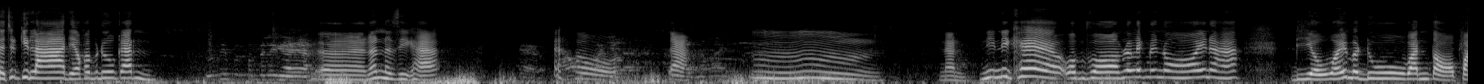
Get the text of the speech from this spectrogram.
จะชุดกีฬาเดี๋ยวค่อยมาดูกันดูนี่มันเป็นยังไงอะเออนั่นน่ะสิคะโอ้โหจ้ะอืม นั่นนี่นี่แค่วอมวอมเล็กๆน้อยๆนะคะ เดี๋ยวไว้มาดูวันต่อไป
